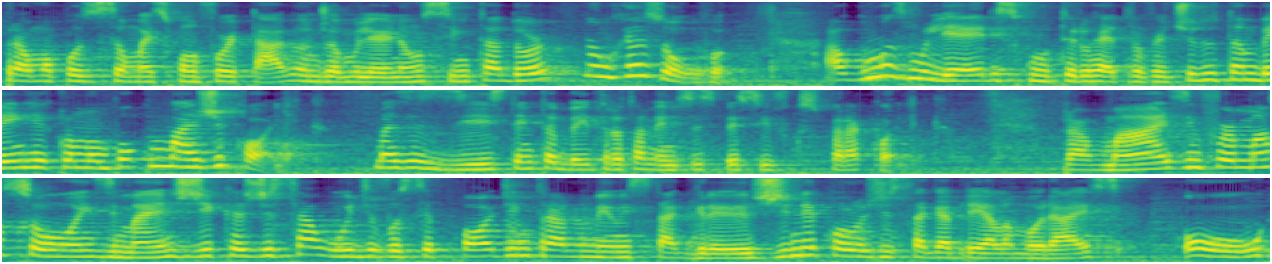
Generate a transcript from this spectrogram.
para uma posição mais confortável, onde a mulher não sinta dor, não resolva. Algumas mulheres com útero retrovertido também reclamam um pouco mais de cólica, mas existem também tratamentos específicos para a cólica. Para mais informações e mais dicas de saúde, você pode entrar no meu Instagram, ginecologista Gabriela Moraes, ou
